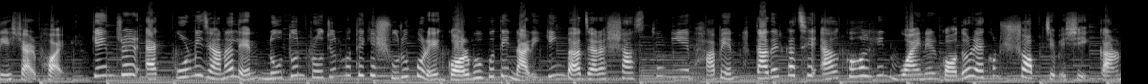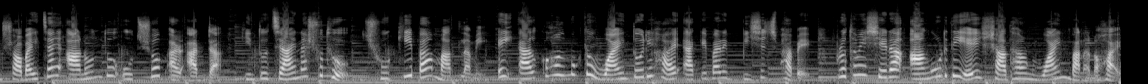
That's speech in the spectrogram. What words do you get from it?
নেশার ভয়। কেন্দ্রের এক কর্মী জানালেন, নতুন প্রজন্ম থেকে শুরু করে গর্ভবতী নারী কিংবা যারা স্বাস্থ্য নিয়ে ভাবেন, তাদের কাছে অ্যালকোহলহীন ওয়াইনের কদর এখন সবচেয়ে বেশি, কারণ সবাই চায় আনন্দ, উৎসব আর আড্ডা। কিন্তু চায় না শুধু ঝুঁকি বা মাতলামি। এই অ্যালকোহল মুক্ত ওয়াইন তৈরি হয় একেবারে বিশেষভাবে। প্রথমে সেরা আঙুর দিয়ে সাধারণ ওয়াইন বানানো হয়।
